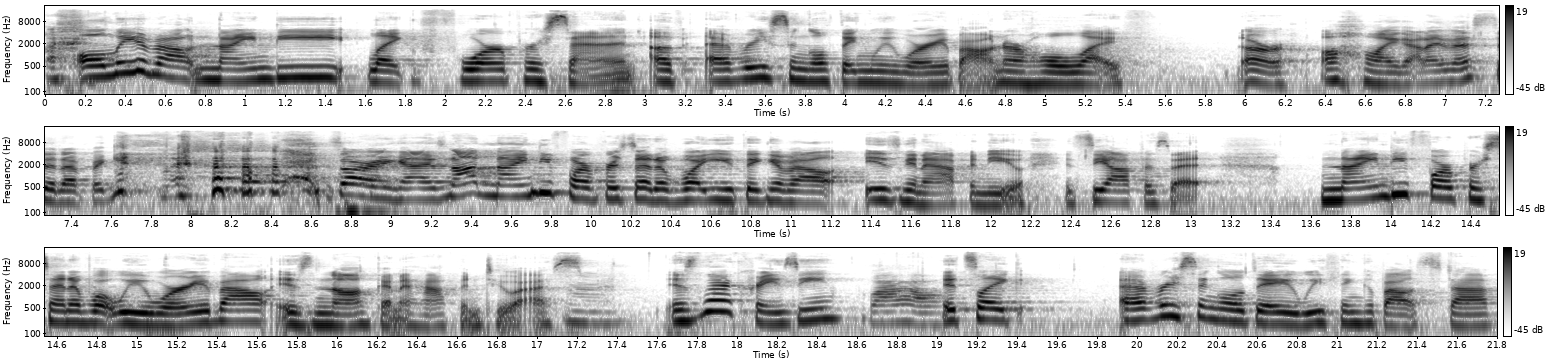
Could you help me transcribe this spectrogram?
only about 90 like 4% of every single thing we worry about in our whole life or oh my god, I messed it up again. Sorry guys, not 94% of what you think about is going to happen to you. It's the opposite. 94% of what we worry about is not going to happen to us. Mm. Isn't that crazy? Wow. It's like every single day we think about stuff,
